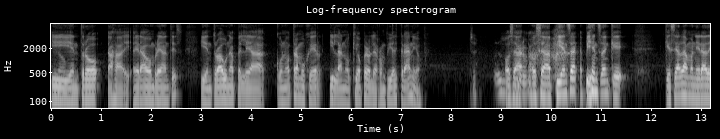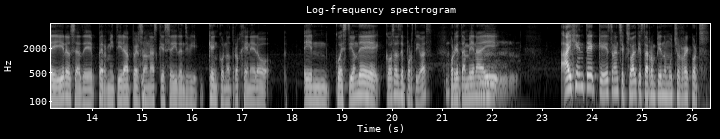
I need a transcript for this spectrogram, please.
y entró, ajá, e- era hombre antes, y entró a una pelea con otra mujer y la noqueó, pero le rompió el cráneo. O sea, o sea, piensan, piensan que, que sea la manera de ir, o sea, de permitir a personas que se identifiquen con otro género en cuestión de cosas deportivas. Porque también hay, Mm, hay gente que es transexual que está rompiendo muchos récords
